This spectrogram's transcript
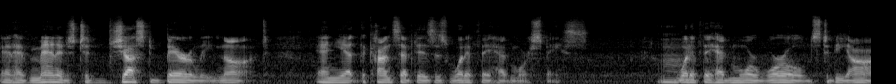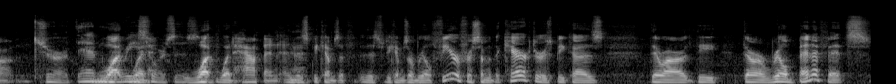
and have managed to just barely not. And yet the concept is is what if they had more space? What if they had more worlds to be on? Sure they had more what resources. would what would happen? And this becomes a this becomes a real fear for some of the characters because there are the there are real benefits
